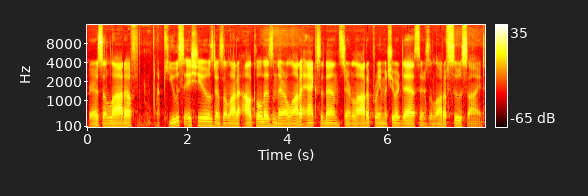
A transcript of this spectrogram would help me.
There's a lot of abuse issues. There's a lot of alcoholism. There are a lot of accidents. There are a lot of premature deaths. There's a lot of suicide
